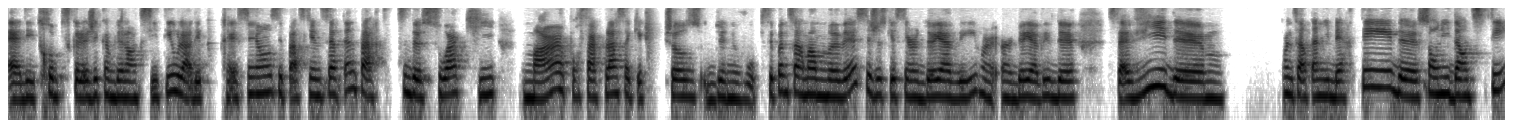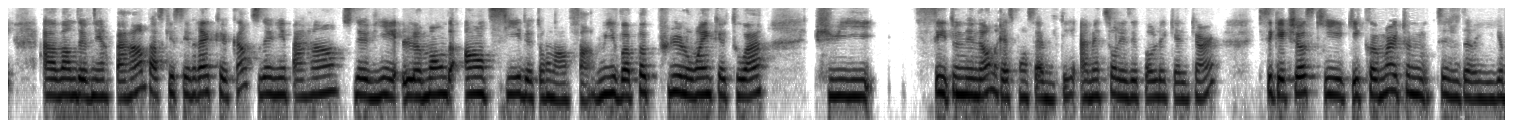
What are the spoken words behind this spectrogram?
euh, des troubles psychologiques comme de l'anxiété ou la dépression. C'est parce qu'il y a une certaine partie de soi qui meurt pour faire place à quelque chose de nouveau. C'est pas nécessairement mauvais, c'est juste que c'est un deuil à vivre, un deuil à vivre de sa vie, de une certaine liberté, de son identité avant de devenir parent, parce que c'est vrai que quand tu deviens parent, tu deviens le monde entier de ton enfant. Lui, il va pas plus loin que toi, puis c'est une énorme responsabilité à mettre sur les épaules de quelqu'un. C'est quelque chose qui, est commun tout. Je veux il y a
